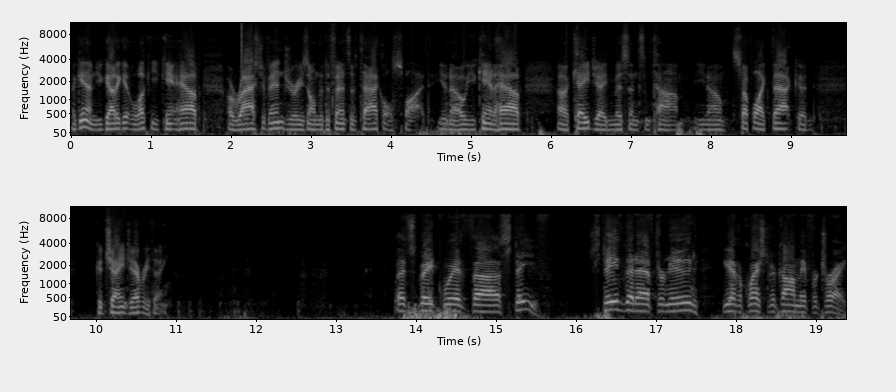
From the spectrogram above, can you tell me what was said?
again, you got to get lucky. You can't have a rash of injuries on the defensive tackle spot. You know, you can't have uh, KJ missing some time. You know, stuff like that could could change everything. Let's speak with uh, Steve. Steve, good afternoon. You have a question or comment for Trey?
